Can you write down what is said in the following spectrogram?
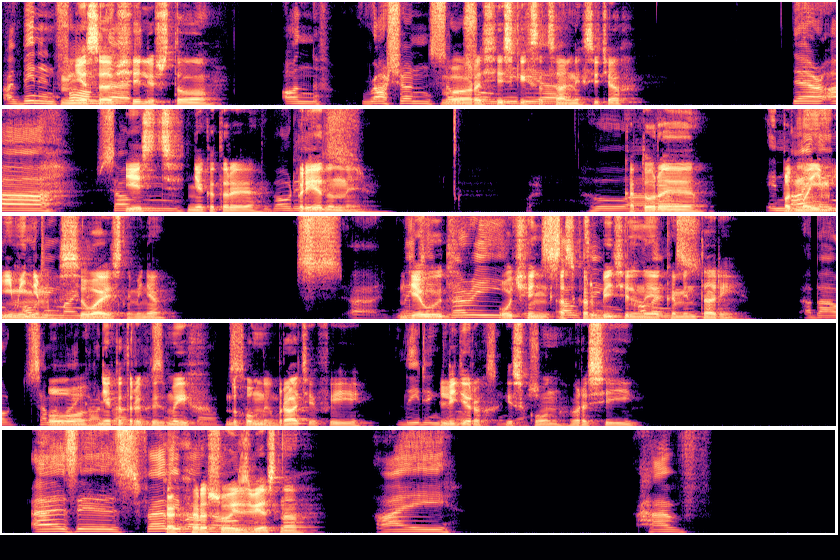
Мне сообщили, что в российских социальных сетях есть некоторые преданные, которые под моим именем, ссылаясь на меня, делают очень оскорбительные комментарии о некоторых из моих духовных братьев и лидерах Искон в России. Как хорошо известно,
